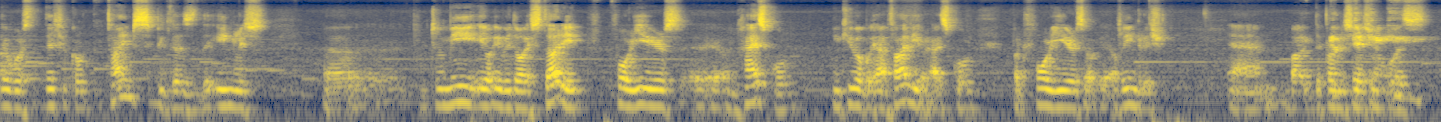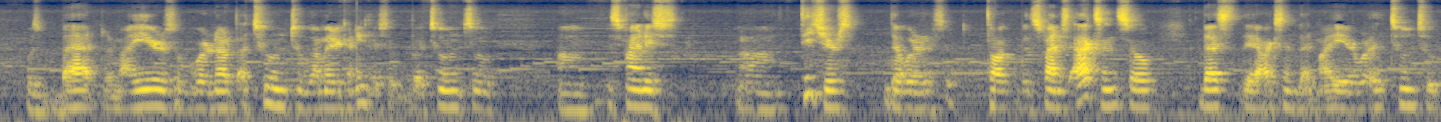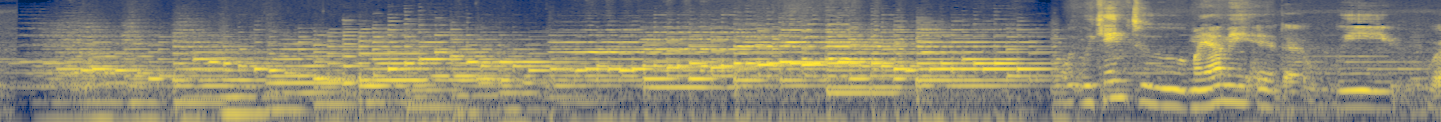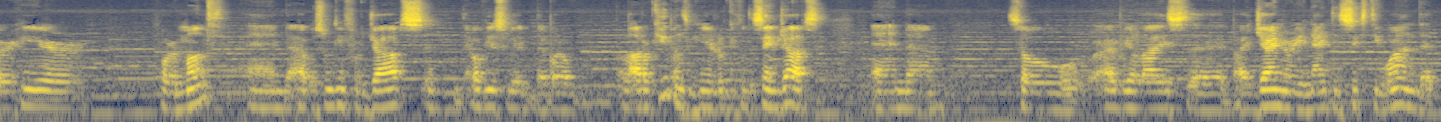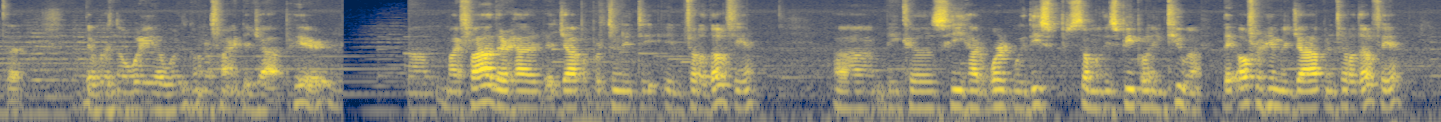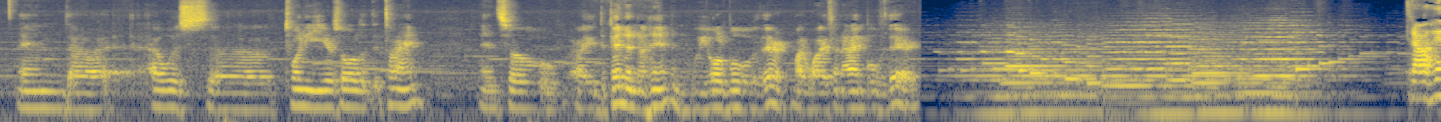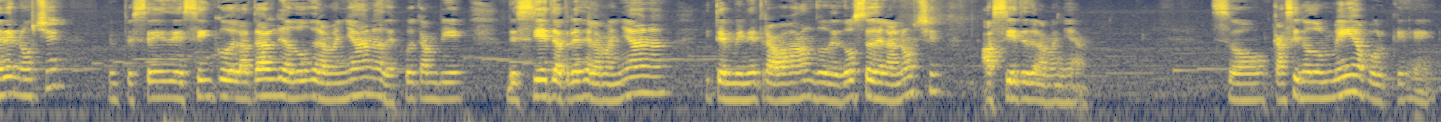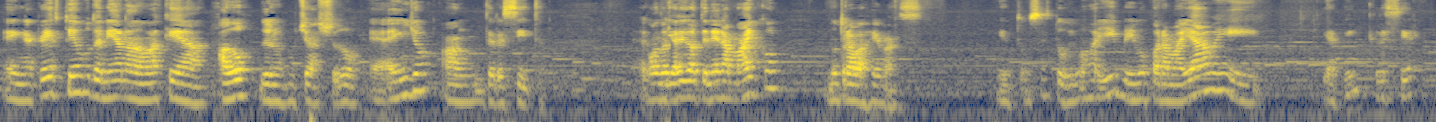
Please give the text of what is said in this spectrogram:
There was difficult times because the English, uh, to me, even though I studied four years uh, in high school, in Cuba we have five-year high school, but four years of, of English, um, but the pronunciation was was bad. My ears were not attuned to American English, but attuned to um, Spanish um, teachers that were talk with Spanish accent. So that's the accent that my ear were attuned to. We came to Miami and uh, we were here for a month and I was looking for jobs and obviously there were a lot of Cubans in here looking for the same jobs and um, so I realized uh, by January 1961 that uh, there was no way I was going to find a job here. Um, my father had a job opportunity in Philadelphia uh, because he had worked with these some of these people in Cuba. They offered him a job in Philadelphia, and uh, I was uh, 20 years old at the time, and so I depended on him, and we all moved over there. My wife and I moved there. Trabajé de noche, empecé de 5 de la tarde a 2 de la mañana, después cambié de 7 a 3 de la mañana, y terminé trabajando de 12 de la noche a 7 de la mañana. So, casi no dormía porque en aquellos tiempos tenía nada más que a, dos de los muchachos, dos, eh, Angel y Teresita. Eh, cuando ya iba a tener a Michael, no trabajé más. Y entonces estuvimos allí, vinimos para Miami y, aquí crecieron.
